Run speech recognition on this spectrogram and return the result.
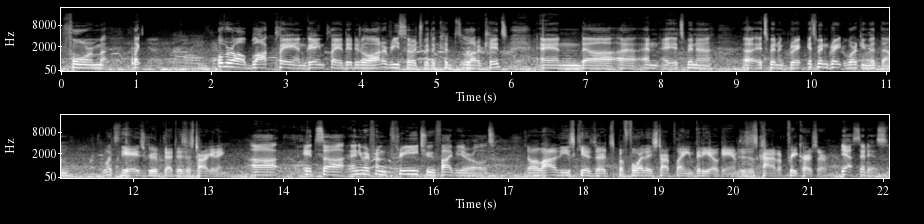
form like overall block play and gameplay, they did a lot of research with kids, a lot of kids, and uh, uh, and it's been a uh, it's been a great it's been great working with them. What's the age group that this is targeting? Uh, it's uh, anywhere from three to five year olds. So a lot of these kids are it's before they start playing video games. This is kind of a precursor. Yes, it is.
